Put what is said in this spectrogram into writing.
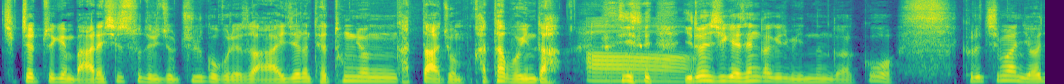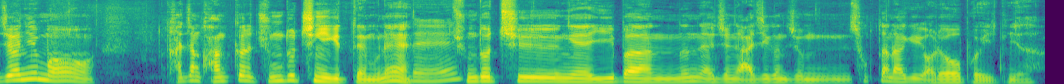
직접적인 말의 실수들이 좀 줄고 그래서 아 이제는 대통령 같다 좀 같아 보인다 아. 이런 식의 생각이 좀 있는 것 같고 그렇지만 여전히 뭐 가장 관건은 중도층이기 때문에 네. 중도층의 이반은 여전히 아직은 좀 속단하기 어려워 보입니다.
